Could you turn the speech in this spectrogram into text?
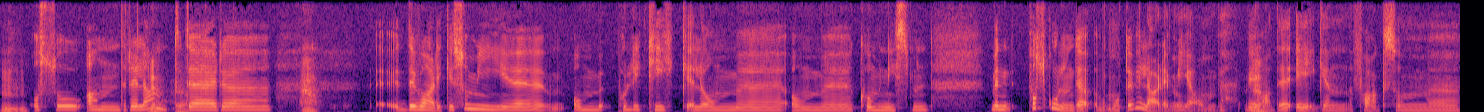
Mm. Også andre land. Ja, ja. Der uh, Ja. Det var ikke så mye om politikk eller om, eh, om eh, kommunismen. Men på skolen det måtte vi lære mye om. Vi Ja. hadde egen fag som, eh,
